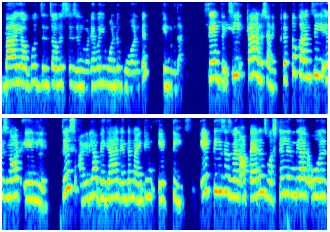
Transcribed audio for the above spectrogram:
buy your goods and services and whatever you want to go on with you can do that. Same thing. See try understanding. Cryptocurrency is not alien this idea began in the 1980s. 80s is when our parents were still in their old,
